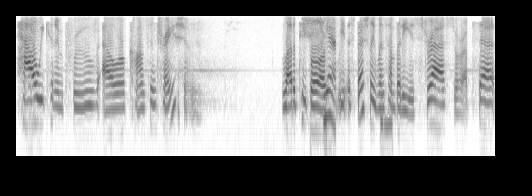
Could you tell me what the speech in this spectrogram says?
how we can improve our concentration. A lot of people are, yeah. especially when mm-hmm. somebody is stressed or upset,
